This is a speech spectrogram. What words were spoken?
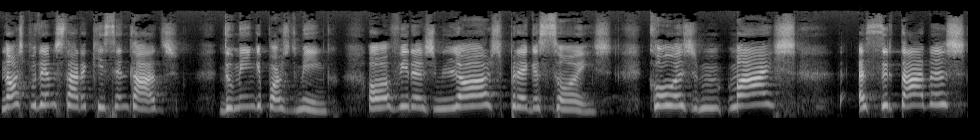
Nós podemos estar aqui sentados domingo após domingo, a ouvir as melhores pregações, com as mais acertadas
